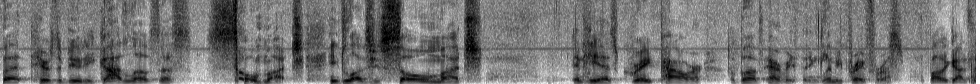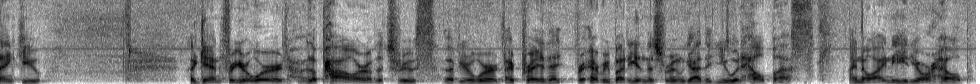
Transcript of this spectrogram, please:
But here's the beauty God loves us so much. He loves you so much and he has great power above everything. Let me pray for us. Father God, thank you again for your word, the power of the truth of your word. I pray that for everybody in this room, God, that you would help us. I know I need your help,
